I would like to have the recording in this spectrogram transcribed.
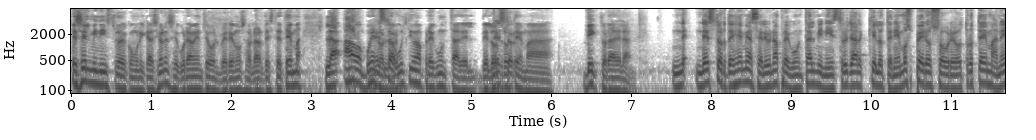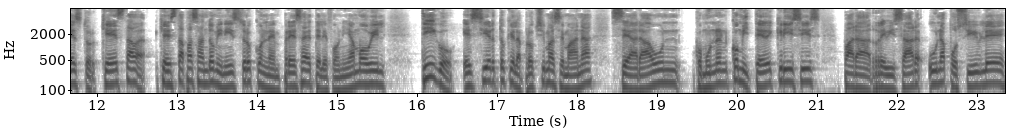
Es el ministro de Comunicaciones, seguramente volveremos a hablar de este tema. La, ah, bueno, Néstor. la última pregunta del, del otro Néstor. tema. Víctor, adelante. Néstor, déjeme hacerle una pregunta al ministro ya que lo tenemos, pero sobre otro tema, Néstor. ¿Qué está, qué está pasando, ministro, con la empresa de telefonía móvil Tigo? ¿Es cierto que la próxima semana se hará un, como un comité de crisis para revisar una posible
